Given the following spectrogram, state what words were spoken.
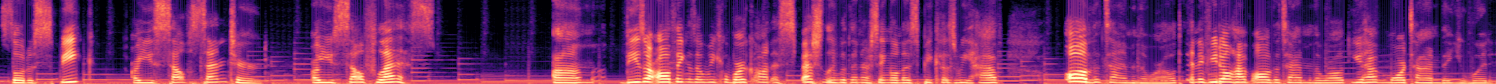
slow to speak? Are you self-centered? Are you selfless? Um these are all things that we can work on, especially within our singleness, because we have all the time in the world. And if you don't have all the time in the world, you have more time than you would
